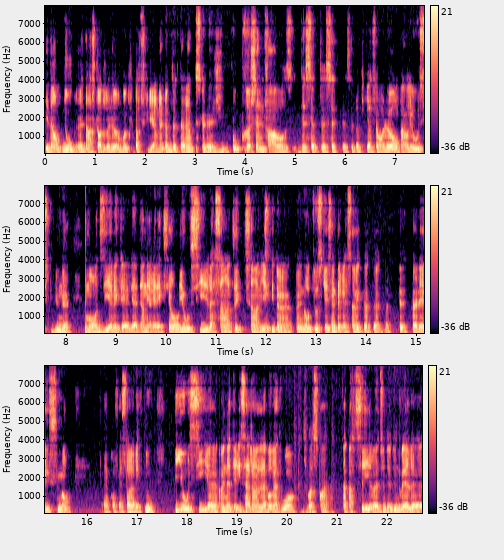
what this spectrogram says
Et donc, nous, euh, dans ce cadre-là, moi plus particulièrement comme doctorant en psychologie, aux prochaines phases de cette, cette, cette application-là, on parlait aussi d'une, comme on dit avec la, la dernière élection, il y a aussi la santé qui s'en vient, qui est un, un autre use case intéressant avec notre, notre collègue Simon, un professeur avec nous. Puis il y a aussi euh, un atterrissage en laboratoire qui va se faire à partir euh, d'une nouvelle euh,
